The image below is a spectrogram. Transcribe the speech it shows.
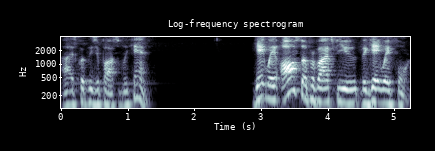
uh, as quickly as you possibly can. Gateway also provides for you the Gateway form,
